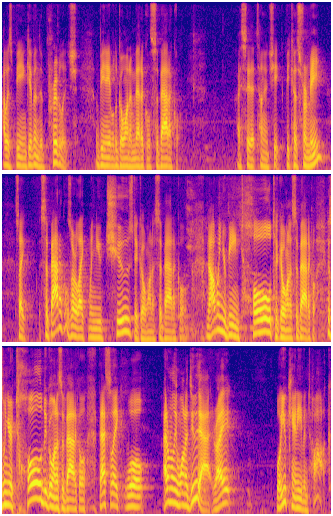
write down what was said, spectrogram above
I was being given the privilege of being able to go on a medical sabbatical. I say that tongue in cheek because for me, it's like sabbaticals are like when you choose to go on a sabbatical, not when you're being told to go on a sabbatical. Because when you're told to go on a sabbatical, that's like, well, I don't really want to do that, right? Well, you can't even talk.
